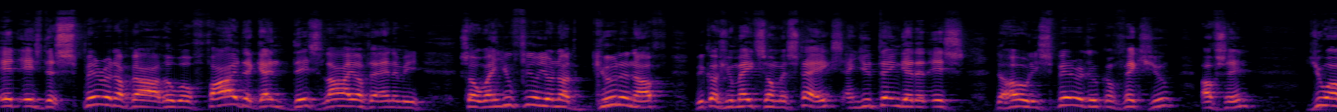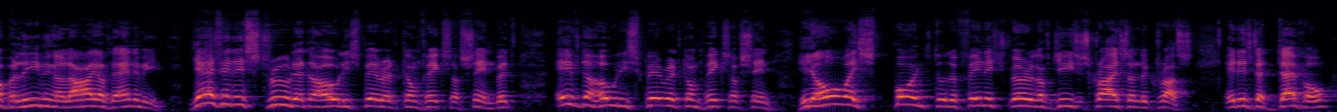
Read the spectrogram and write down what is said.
it is the Spirit of God who will fight against this lie of the enemy. So when you feel you're not good enough because you made some mistakes and you think that it is the Holy Spirit who convicts you of sin, you are believing a lie of the enemy. Yes, it is true that the Holy Spirit convicts of sin, but if the Holy Spirit convicts of sin, He always points to the finished work of Jesus Christ on the cross. It is the devil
